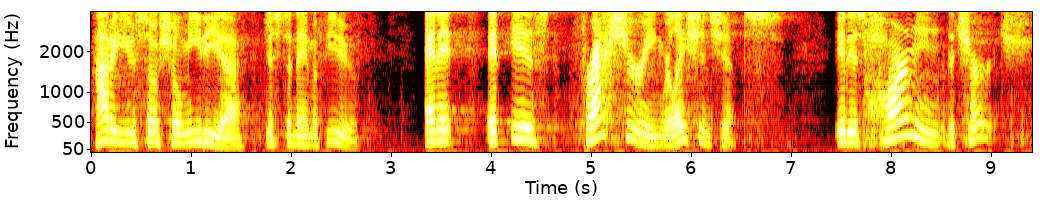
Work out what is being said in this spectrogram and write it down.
how to use social media, just to name a few. And it, it is fracturing relationships. It is harming the church.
